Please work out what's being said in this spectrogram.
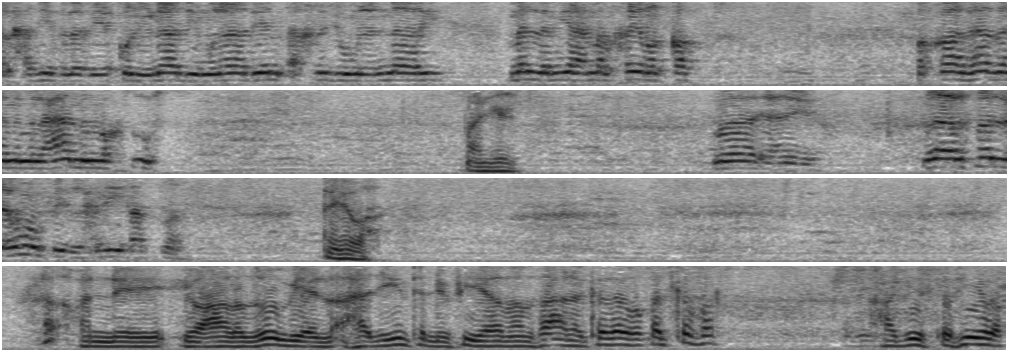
الحديث الذي يقول ينادي مناد أخرجوا من النار من لم يعمل خيرا قط. فقال هذا من العام المخصوص. عجيب ما يعني ما أعرف العموم في الحديث أصلا. أيوه. لا أن يعارضون بأن الأحاديث اللي فيها من فعل كذا فقد كفر. أحاديث كثيرة.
